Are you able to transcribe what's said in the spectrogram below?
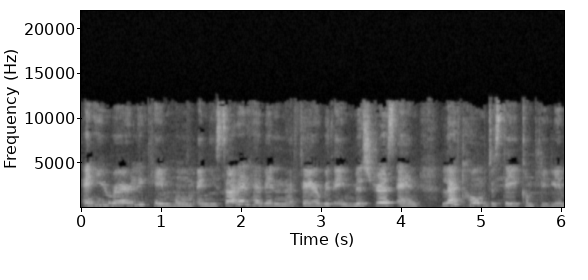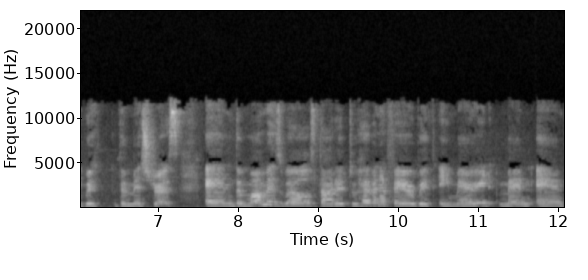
and he rarely came home and he started having an affair with a mistress and left home to stay completely with the mistress. And the mom as well started to have an affair with a married man and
